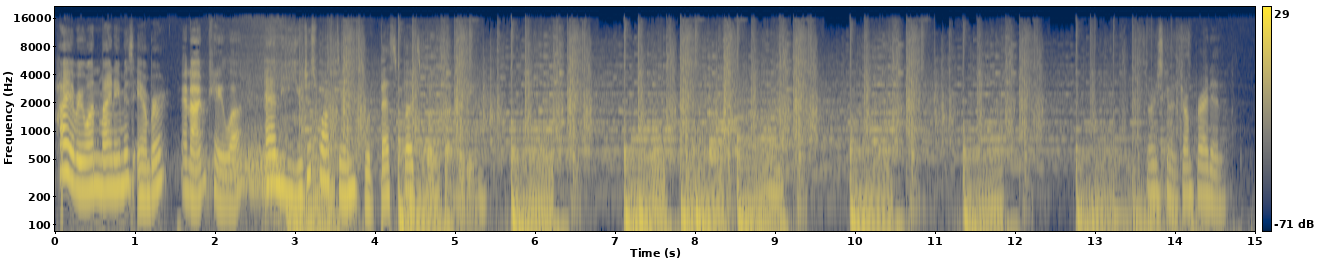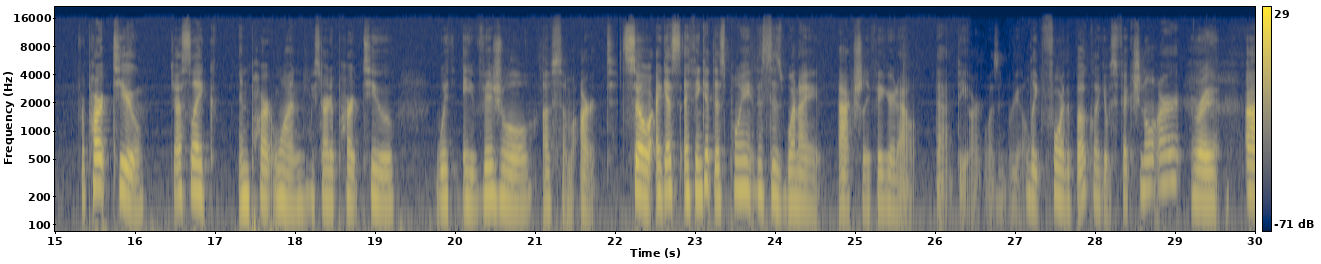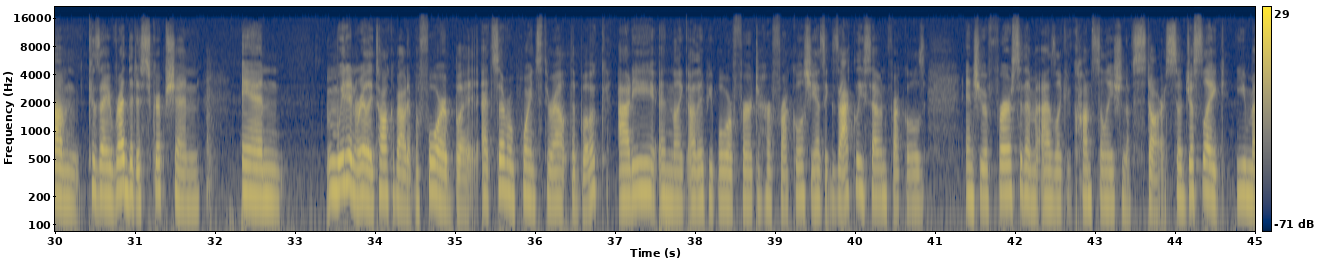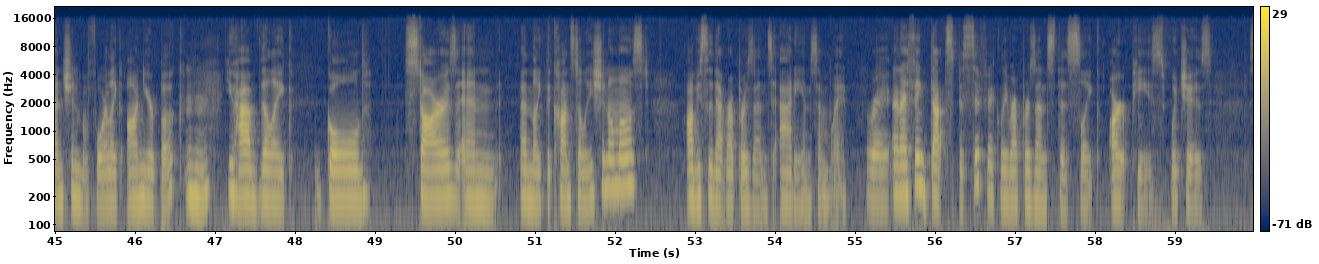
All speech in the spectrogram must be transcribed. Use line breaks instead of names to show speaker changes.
Hi everyone, my name is Amber,
And I'm Kayla.
and you just walked into a Best Buds Book Club meeting. So we're just gonna jump right in. For part two, just like in part one, we started part two with a visual of some art. So I guess I think at this point, this is when I actually figured out that the art wasn't real. Like for the book, like it was fictional art
Right.
Um because i read the description and we didn't really talk about it before but at several points throughout the book addie and like other people refer to her freckles she has exactly seven freckles and she refers to them as like a constellation of stars so just like you mentioned before like on your book
Mm-hmm.
you have the like gold stars and and like the constellation almost obviously that represents addie in some way
Right.
and I think that specifically represents this like art piece, which is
